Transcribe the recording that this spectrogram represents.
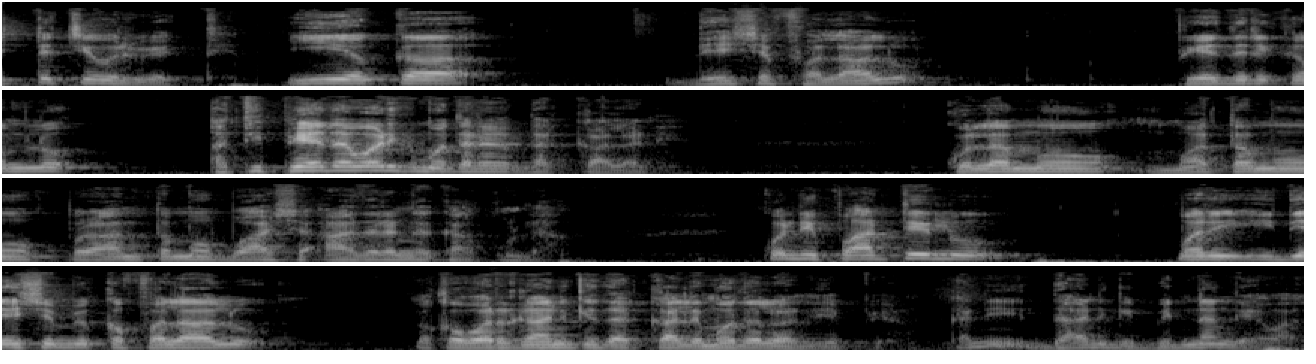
చిట్ట చివరి వ్యక్తి. ఈ యొక్క దేశ ఫలాలు పేదరికంలో అతి పేదవాడికి మొదట దక్కాలని. కులము మతము ప్రాంతము భాష ఆధారంగా కాకుండా. కొన్ని పార్టీలు మరి ఈ దేశం యొక్క ఫలాలు ఒక వర్గానికి దక్కాలి మొదలు అని చెప్పి. కానీ దానికి భిన్నంగా ఇవాళ.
